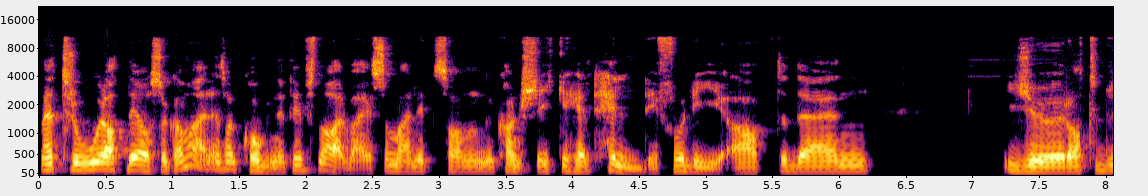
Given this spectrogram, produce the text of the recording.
Men jeg tror at det også kan være en sånn kognitiv snarvei som er litt sånn kanskje ikke helt heldig fordi at den gjør at du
